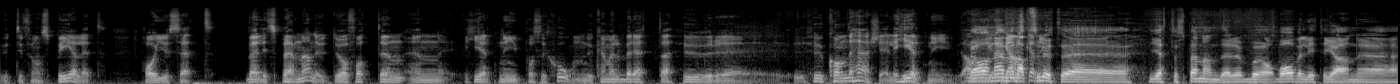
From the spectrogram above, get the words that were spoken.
utifrån spelet, har ju sett väldigt spännande ut. Du har fått en, en helt ny position. Du kan väl berätta hur, eh, hur kom det här sig? Eller helt ny? Ja, g- nej men absolut. Eh, jättespännande. Det var var väl lite grann eh,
